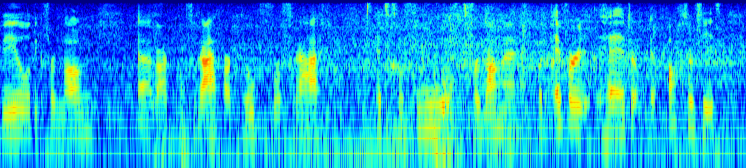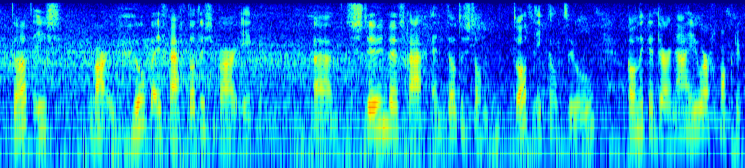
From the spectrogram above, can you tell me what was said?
wil, wat ik verlang, uh, waar ik om vraag, waar ik hulp voor vraag. Het gevoel of het verlangen, whatever het er, erachter zit, dat is waar ik hulp bij vraag. Dat is waar ik uh, steun bij vraag. En dat is dan omdat ik dat doe, kan ik het daarna heel erg makkelijk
